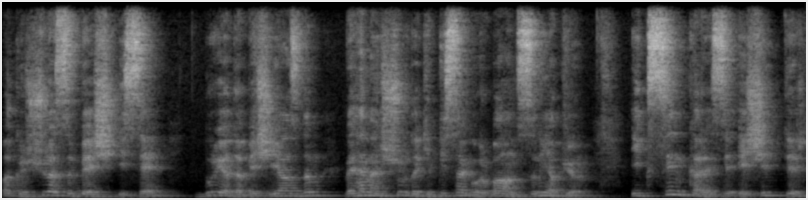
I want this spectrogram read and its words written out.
Bakın şurası 5 ise buraya da 5'i yazdım ve hemen şuradaki Pisagor bağıntısını yapıyorum. X'in karesi eşittir.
